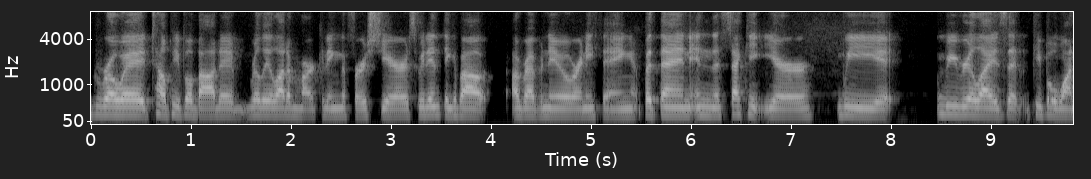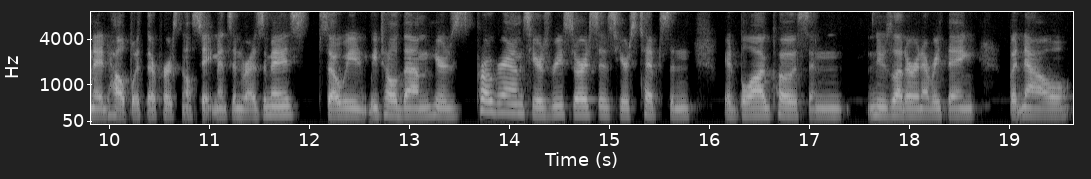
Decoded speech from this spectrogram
grow it, tell people about it, really a lot of marketing the first year. So we didn't think about a revenue or anything. But then in the second year, we we realized that people wanted help with their personal statements and resumes. So we we told them here's programs, here's resources, here's tips, and we had blog posts and newsletter and everything. But now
